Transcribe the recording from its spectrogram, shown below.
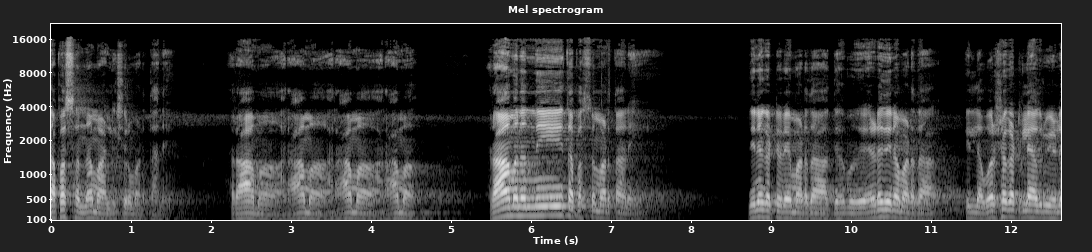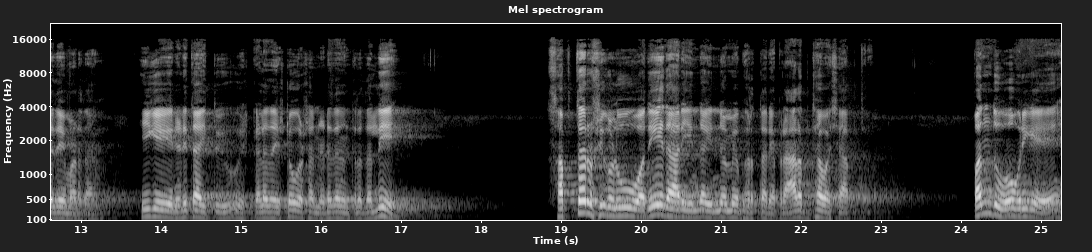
ತಪಸ್ಸನ್ನು ಮಾಡಲಿಕ್ಕೆ ಶುರು ಮಾಡ್ತಾನೆ. ರಾಮ ರಾಮ ರಾಮ ರಾಮ. ರಾಮನನ್ನೇ ತಪಸ್ಸು ಮಾಡ್ತಾನೆ. ದಿನಗಟ್ಟಲೆ ಮಾಡ್ದ ಎರಡು ದಿನ ಮಾಡ್ದ, ಇಲ್ಲ ವರ್ಷಗಟ್ಟಲೆ ಆದರೂ ಹೇಳದೆ ಮಾಡ್ದ. ಹೀಗೆ ನಡೀತಾ ಇತ್ತು, ಕಳೆದ ಎಷ್ಟೋ ವರ್ಷ ನಡೆದ ನಂತರದಲ್ಲಿ ಸಪ್ತ ಋಷಿಗಳು ಅದೇ ದಾರಿಯಿಂದ ಇನ್ನೊಮ್ಮೆ ಬರ್ತಾರೆ ಪ್ರಾರಬ್ಧವಶಾಪ್ತ ಬಂದು ಅವರಿಗೆ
